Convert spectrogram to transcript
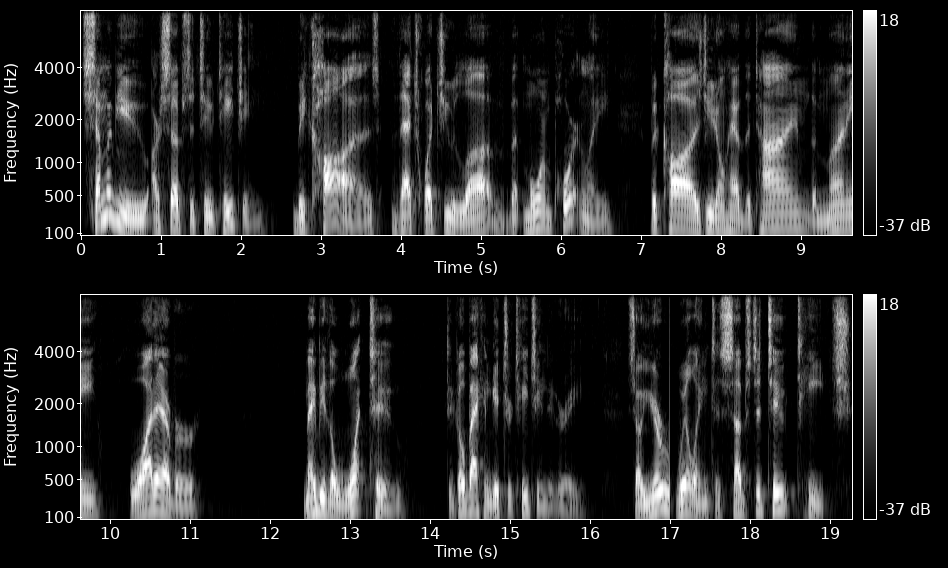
some of you are substitute teaching because that's what you love, but more importantly, because you don't have the time, the money, whatever, maybe the want to, to go back and get your teaching degree. So you're willing to substitute teach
